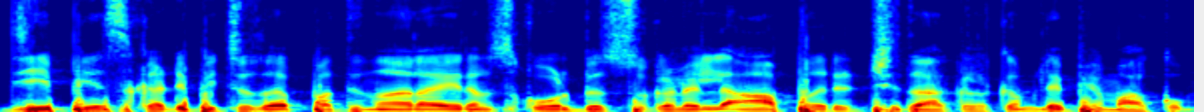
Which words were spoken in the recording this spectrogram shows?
ജി പി എസ് ഘടിപ്പിച്ചത് പതിനാലായിരം സ്കൂൾ ബസ്സുകളിൽ ആപ്പ് രക്ഷിതാക്കൾക്കും ലഭ്യമാക്കും.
